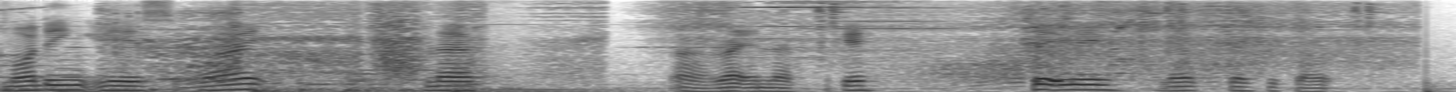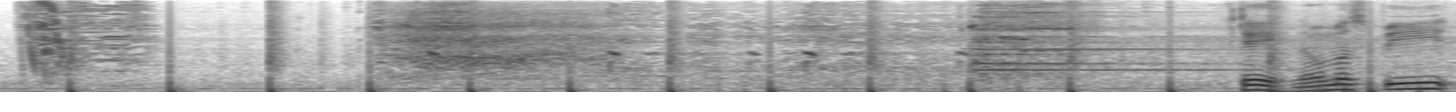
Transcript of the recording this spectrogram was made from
Modding is right, left, ah, right and left, okay? Straight away, let's test this out. Okay, normal speed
